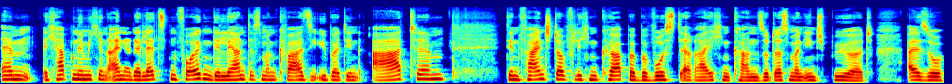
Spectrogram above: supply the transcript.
Ähm, ich habe nämlich in einer der letzten Folgen gelernt, dass man quasi über den Atem den feinstofflichen Körper bewusst erreichen kann, so dass man ihn spürt. Also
